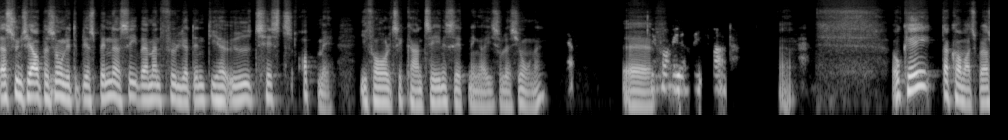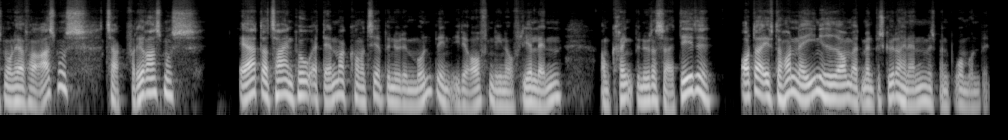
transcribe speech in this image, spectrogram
der synes jeg jo personligt, det bliver spændende at se, hvad man følger den, de her øgede tests op med, i forhold til karantænesætning og isolation. Ikke? Ja, øh, det får vi at se snart. Ja. Okay, der kommer et spørgsmål her fra Rasmus. Tak for det, Rasmus. Er der tegn på, at Danmark kommer til at benytte mundbind i det offentlige, når flere lande omkring benytter sig af dette, og der efterhånden er enighed om, at man beskytter hinanden, hvis man bruger mundbind?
